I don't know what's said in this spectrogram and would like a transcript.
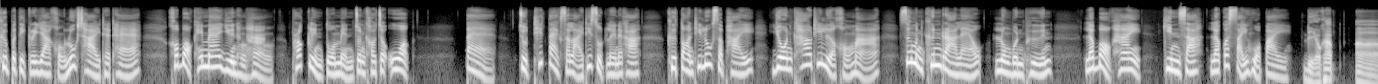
คือปฏิกิริยาของลูกชายแท้ๆเขาบอกให้แม่ยืนห่างๆเพราะกลิ่นตัวเหม็นจนเขาจะอ้วก แต่จุดที่แตกสลายที่สุดเลยนะคะ คือตอนที่ลูกสะพ้ยโยนข้าวที่เหลือของหมา ซึ่งมันขึ้นราแล้ว ลงบนพื้น แล้วบอกให้กินซะ แล้วก็ใส่หัวไป เดี๋ยวครับเอ่อ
